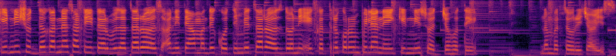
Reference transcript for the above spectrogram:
किडनी शुद्ध करण्यासाठी टरबूजाचा रस आणि त्यामध्ये कोथिंबीरचा रस दोन्ही एकत्र करून पिल्याने किडनी स्वच्छ होते. नंबर चौवेचाळीस.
